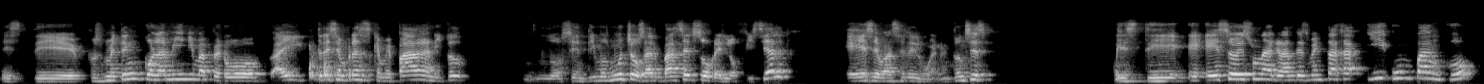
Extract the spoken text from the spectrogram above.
este, pues me tengo con la mínima, pero hay tres empresas que me pagan y todo. Lo sentimos mucho, o sea, va a ser sobre el oficial, ese va a ser el bueno. Entonces, este, e, eso es una gran desventaja y un banco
